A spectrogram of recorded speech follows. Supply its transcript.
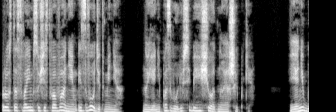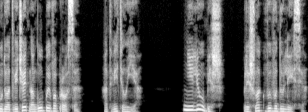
Просто своим существованием изводит меня. Но я не позволю себе еще одной ошибки. «Я не буду отвечать на глупые вопросы», — ответил я. «Не любишь», пришла к выводу Леся.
